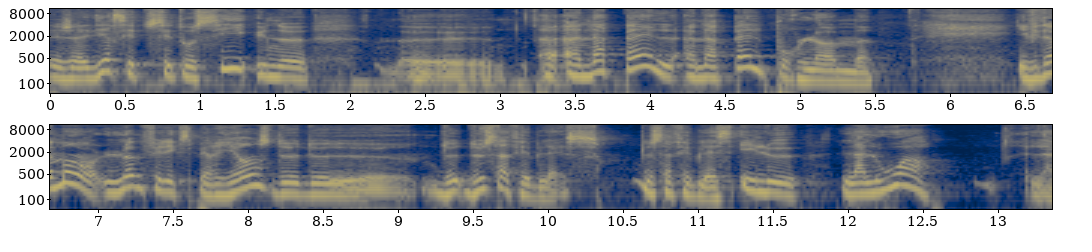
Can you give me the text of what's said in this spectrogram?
j'allais dire, c'est aussi une euh, un appel, un appel pour l'homme. Évidemment, l'homme fait l'expérience de, de, de, de, sa faiblesse, de sa faiblesse. Et le, la loi, la,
